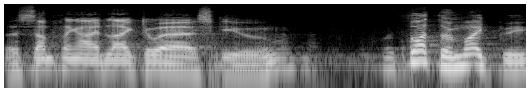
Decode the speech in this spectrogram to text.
there's something I'd like to ask you. I thought there might be.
